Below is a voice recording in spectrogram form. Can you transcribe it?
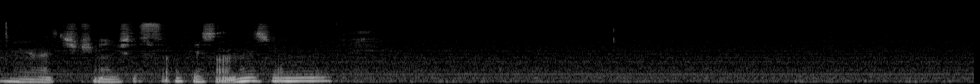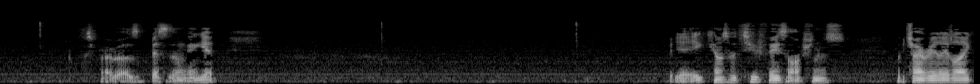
uh, let's change the focus on this one. Probably about as best as I'm gonna get. But yeah, it comes with two face options, which I really like.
